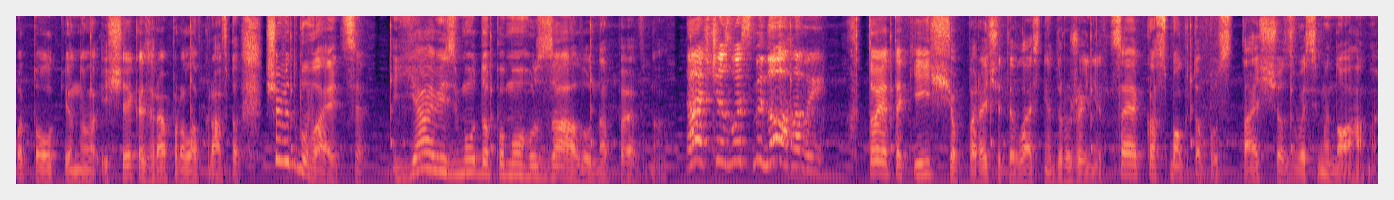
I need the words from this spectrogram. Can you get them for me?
по Толкіну і ще якась гра про Лавкрафту. Що відбувається? Я візьму допомогу залу, напевно. Та що з восьминогами? Хто я такий, щоб перечити власній дружині? Це Космоктопус, та що з восьминогами.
